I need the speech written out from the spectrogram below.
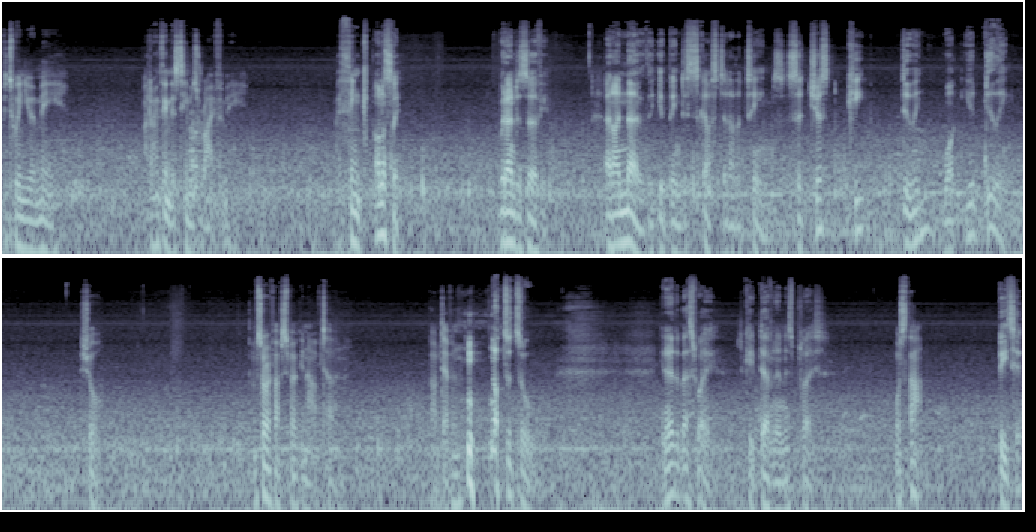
Between you and me, I don't think this team is right for me. I think... Honestly, we don't deserve you. And I know that you've been discussed at other teams, so just keep doing what you're doing. Sure. I'm sorry if I've spoken out of turn. About Devon. Not at all. You know the best way to keep Devon in his place? What's that? Beat him.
